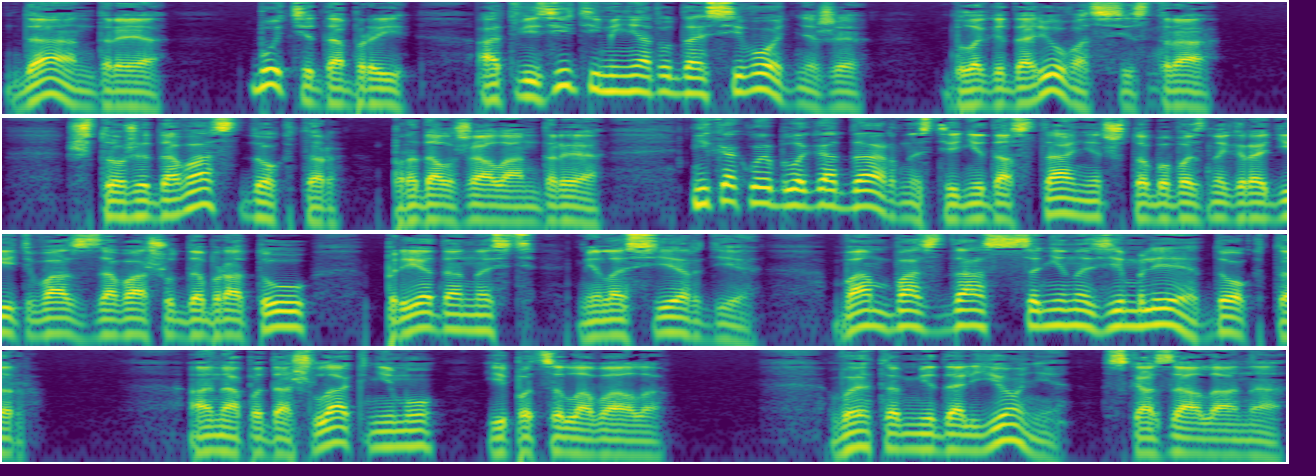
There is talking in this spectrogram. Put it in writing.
Да, Андреа, будьте добры, отвезите меня туда сегодня же. Благодарю вас, сестра. Что же до вас, доктор? продолжал Андреа, никакой благодарности не достанет, чтобы вознаградить вас за вашу доброту, преданность, милосердие. Вам воздастся не на земле, доктор. Она подошла к нему и поцеловала. «В этом медальоне, — сказала она,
